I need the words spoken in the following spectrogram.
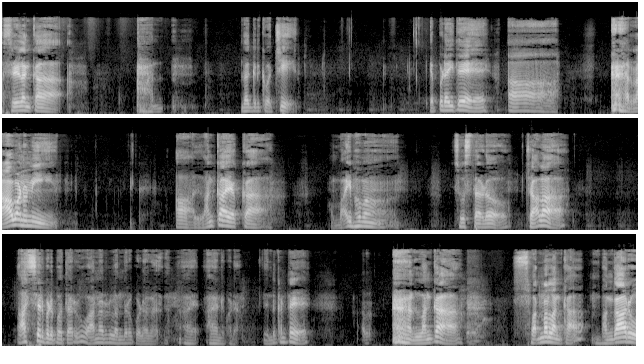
శ్రీలంక దగ్గరికి వచ్చి ఎప్పుడైతే ఆ రావణుని ఆ లంక యొక్క వైభవం చూస్తాడో చాలా ఆశ్చర్యపడిపోతారు వానరులందరూ కూడా ఆయన కూడా. ఎందుకంటే లంక స్వర్ణలంక బంగారు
